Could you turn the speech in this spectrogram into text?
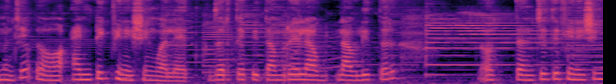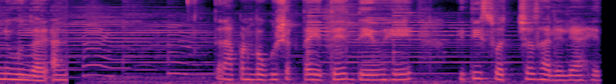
म्हणजे अँटिक फिनिशिंगवाले आहेत. जर ते पितांबरे लाव लावली तर त्यांचे त्यांची ती फिनिशिंग निघून जाईल. आणि तर आपण बघू शकता इथे देव हे किती स्वच्छ झालेले आहेत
